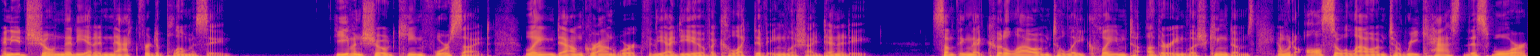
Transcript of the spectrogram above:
and he had shown that he had a knack for diplomacy. He even showed keen foresight, laying down groundwork for the idea of a collective English identity, something that could allow him to lay claim to other English kingdoms and would also allow him to recast this war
